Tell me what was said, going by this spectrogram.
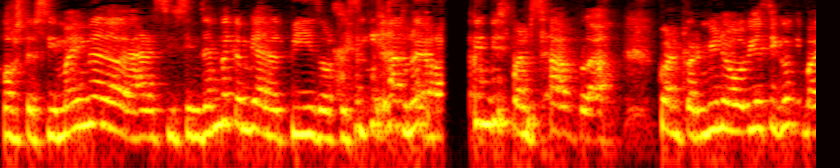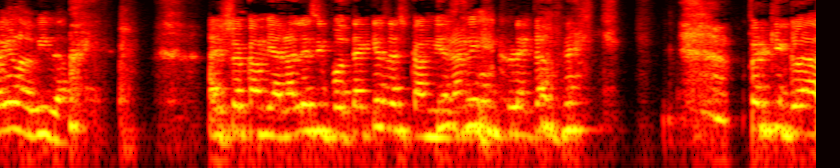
ostres, si mai ara, si, si ens hem de canviar de pis o el que sigui, és una cosa indispensable, quan per mi no ho havia sigut mai a la vida. això canviarà les hipoteques, les canviaran Sí. completament. Perquè, clar,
